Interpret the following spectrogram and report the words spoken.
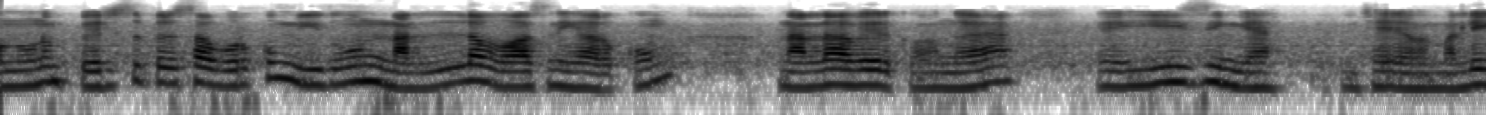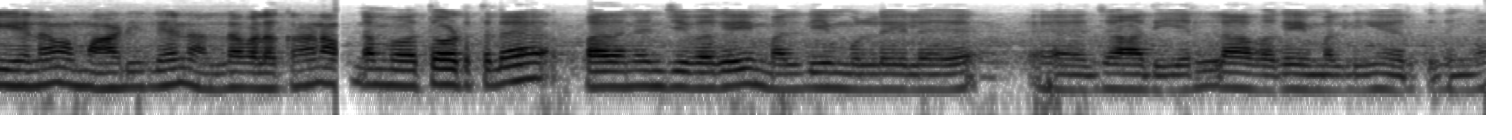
ஒன்று ஒன்றும் பெருசு பெருசாக இருக்கும் இதுவும் நல்ல வாசனையாக இருக்கும். நல்லாவே இருக்குங்க. ஈஸிங்க சரி, மல்லிகையெல்லாம் மாடியில் நல்லா வளர்க்கலாம் நம்ம- நம்ம தோட்டத்தில் பதினஞ்சு வகை மல்லி முல்லையில் ஜாதி எல்லா வகை மல்லியும் இருக்குதுங்க.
